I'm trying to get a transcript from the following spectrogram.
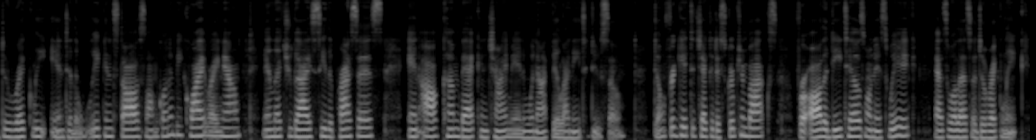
directly into the wig install. So I'm going to be quiet right now and let you guys see the process. And I'll come back and chime in when I feel I need to do so. Don't forget to check the description box for all the details on this wig as well as a direct link.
